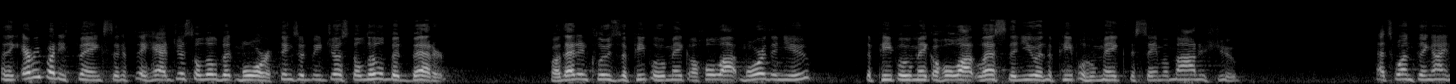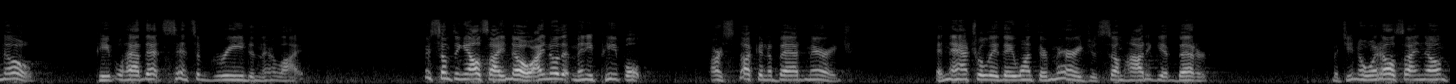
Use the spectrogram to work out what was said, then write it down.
I think everybody thinks that if they had just a little bit more, if things would be just a little bit better. Well, that includes the people who make a whole lot more than you, the people who make a whole lot less than you, and the people who make the same amount as you. That's one thing I know. People have that sense of greed in their life. There's something else I know. I know that many people are stuck in a bad marriage. And naturally, they want their marriages somehow to get better. But you know what else I know?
